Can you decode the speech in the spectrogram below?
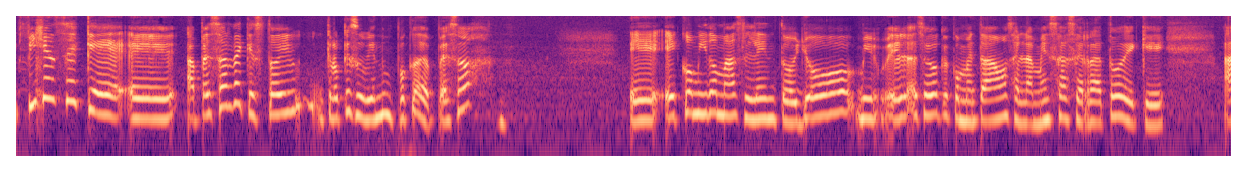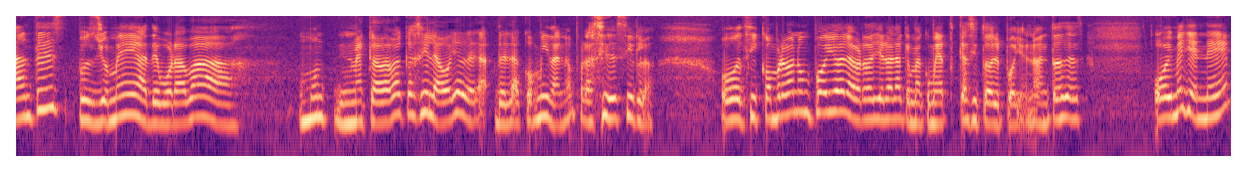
fíjense que eh, a pesar de que estoy, creo que subiendo un poco de peso, eh, he comido más lento. Yo, es algo que comentábamos en la mesa hace rato de que antes, pues yo me devoraba me acababa casi la olla de la, de la comida, ¿no? Por así decirlo. O si compraban un pollo, la verdad yo era la que me comía casi todo el pollo, ¿no? Entonces, hoy me llené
